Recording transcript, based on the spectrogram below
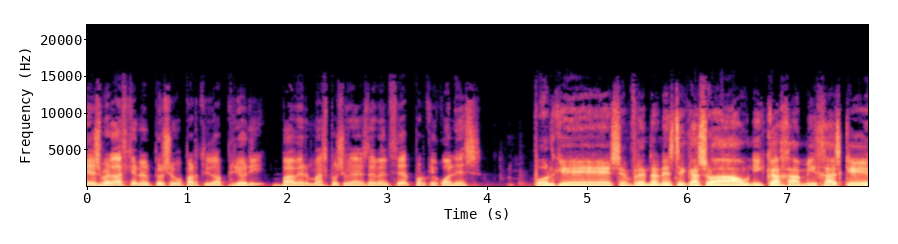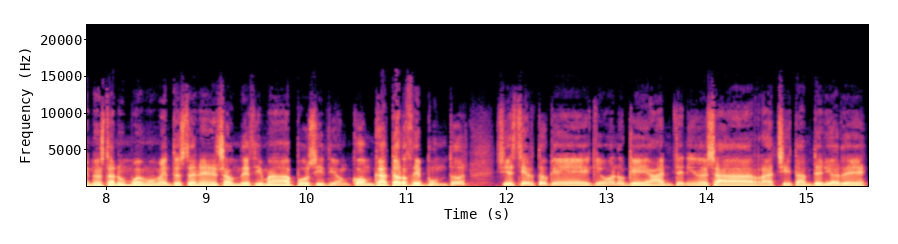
Es verdad que en el próximo partido a priori va a haber más posibilidades de vencer, porque ¿cuál es? Porque se enfrentan en este caso a Unicaja Mijas que no está en un buen momento, están en esa undécima posición con 14 puntos. Sí es cierto que, bueno, que han tenido esa rachita anterior de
